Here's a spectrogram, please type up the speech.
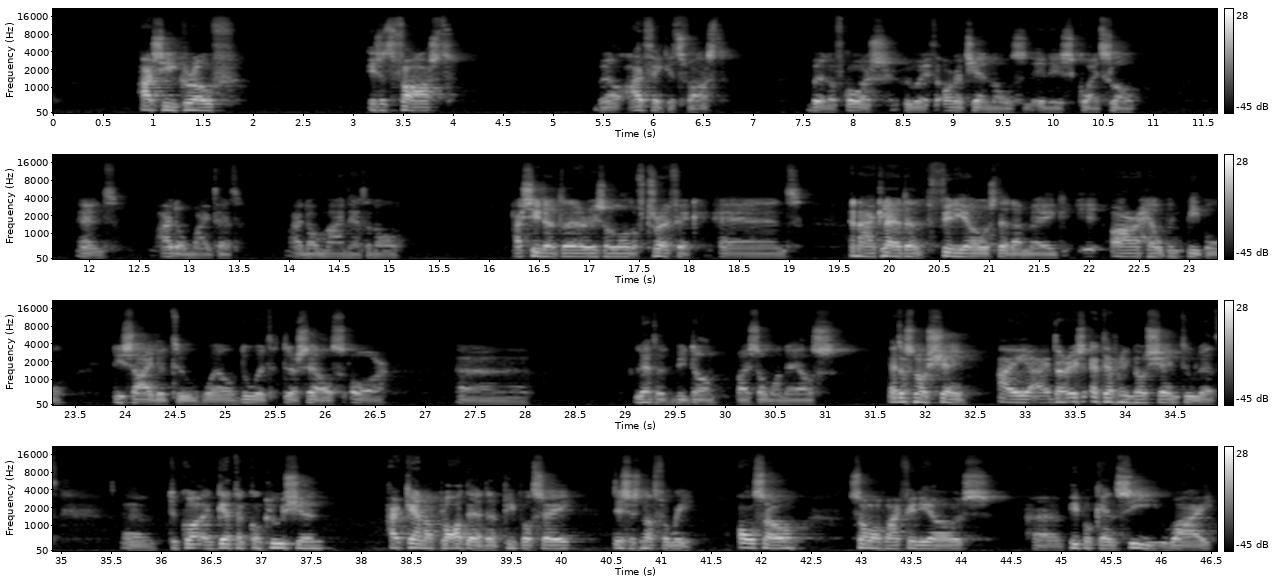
I see growth. Is it fast? Well, I think it's fast. But of course, with other channels, it is quite slow. And I don't mind that. I don't mind that at all. I see that there is a lot of traffic and and I'm glad that videos that I make are helping people decided to well do it themselves or uh, let it be done by someone else. And there's no shame. I, I there is definitely no shame to let uh, to go, get the conclusion. I can applaud that that people say this is not for me. Also, some of my videos uh, people can see why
